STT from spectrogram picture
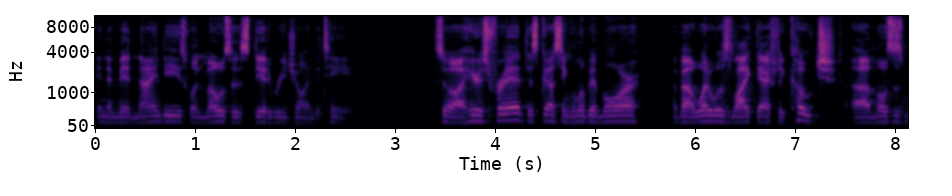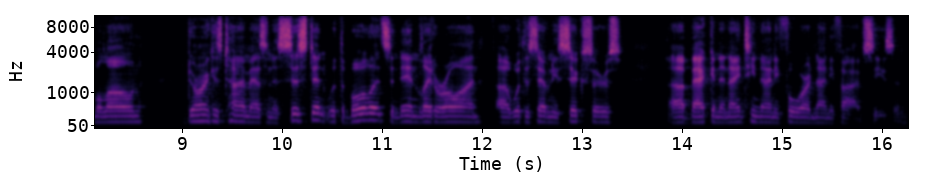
in the mid 90s when Moses did rejoin the team. So uh, here's Fred discussing a little bit more about what it was like to actually coach uh, Moses Malone during his time as an assistant with the Bullets and then later on uh, with the 76ers uh, back in the 1994 95 season.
